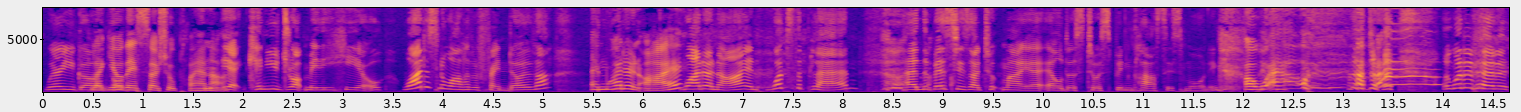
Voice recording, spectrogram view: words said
Where are you going? Like you're Oh, their social planner. Yeah, can you drop me here? Or why does Noelle have a friend over? And why don't I? Why don't I? And what's the plan? And the best is, I took my uh, eldest to a spin class this morning. Oh wow! I wanted her to.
